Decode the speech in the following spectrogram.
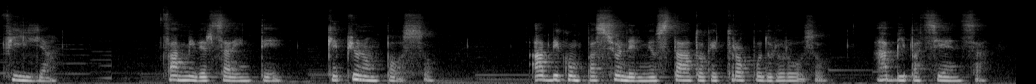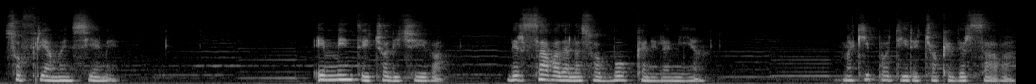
Figlia, fammi versare in te, che più non posso. Abbi compassione del mio stato che è troppo doloroso. Abbi pazienza soffriamo insieme. E mentre ciò diceva, versava dalla sua bocca nella mia. Ma chi può dire ciò che versava?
